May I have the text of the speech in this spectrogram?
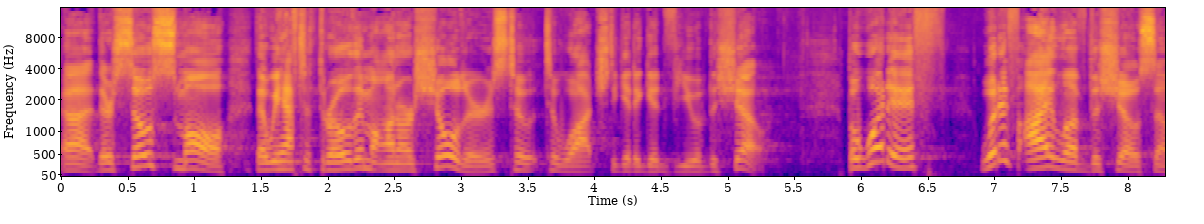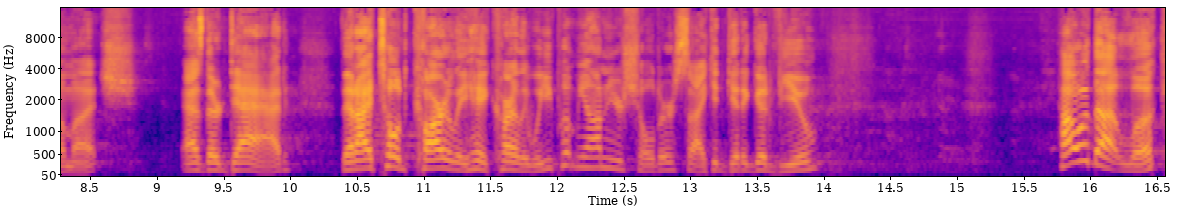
Uh, they're so small that we have to throw them on our shoulders to, to watch to get a good view of the show. But what if, what if I loved the show so much as their dad that I told Carly, hey, Carly, will you put me on your shoulder so I could get a good view? How would that look?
